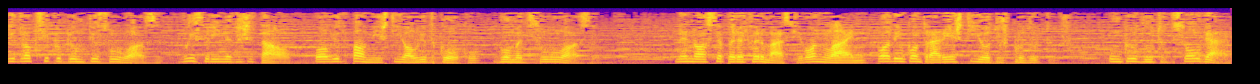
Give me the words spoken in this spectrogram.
hidroxipropilmetilcelulose, glicerina vegetal, óleo de palmiste e óleo de coco, goma de celulose. Na nossa parafarmácia online pode encontrar este e outros produtos. Um produto de Solgar,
